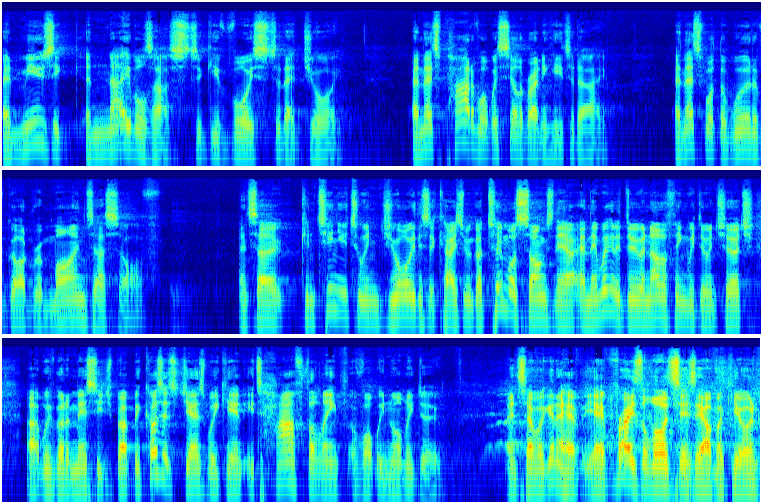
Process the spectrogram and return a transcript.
And music enables us to give voice to that joy. And that's part of what we're celebrating here today. And that's what the Word of God reminds us of. And so continue to enjoy this occasion. We've got two more songs now, and then we're going to do another thing we do in church. Uh, we've got a message, but because it's Jazz Weekend, it's half the length of what we normally do. And so we're going to have, yeah, praise the Lord, says Al McEwen.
